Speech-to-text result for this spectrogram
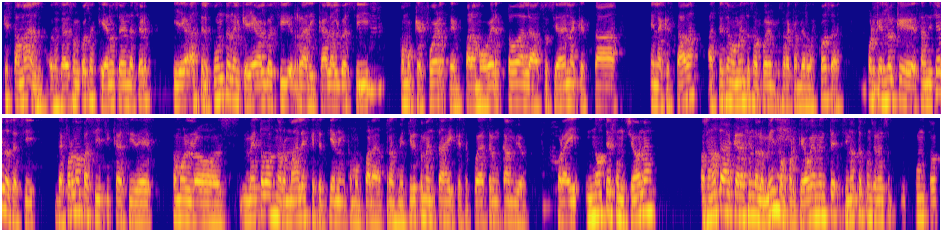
que está mal. O sea, ¿sabes? Son cosas que ya no se deben de hacer y llega hasta el punto en el que llega algo así radical, algo así como que fuerte para mover toda la sociedad en la que está en la que estaba, hasta ese momento se va a poder empezar a cambiar las cosas, porque es lo que están diciendo, o sea, si de forma pacífica, si de como los métodos normales que se tienen como para transmitir tu mensaje y que se puede hacer un cambio por ahí no te funcionan, o sea, no te vas a quedar haciendo lo mismo, porque obviamente si no te funciona ese punto,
